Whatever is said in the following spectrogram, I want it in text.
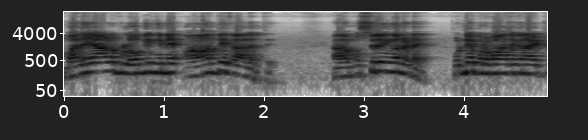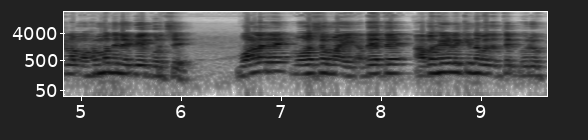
മലയാള ബ്ലോഗിങ്ങിന്റെ ആദ്യ കാലത്ത് ആ, മുസ്ലിങ്ങളുടെ പുണ്യപ്രവാചകനായിട്ടുള്ള മുഹമ്മദ് നബിയെ കുറിച്ച് വളരെ മോശമായി അദ്ദേഹത്തെ അവഹേളിക്കുന്ന വിധത്തിൽ ഒരു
